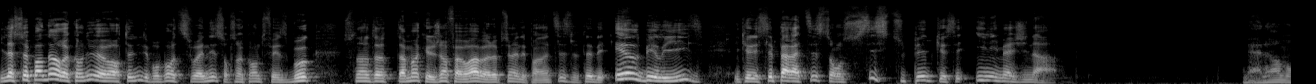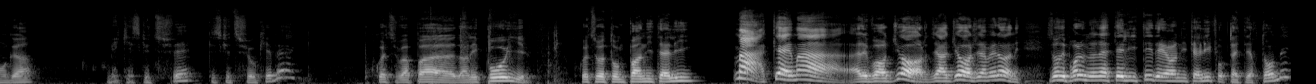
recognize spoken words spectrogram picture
Il a cependant reconnu avoir tenu des propos anti sur son compte Facebook, soutenant notamment que les gens favorables à l'option indépendantiste étaient des hillbillies et que les séparatistes sont si stupides que c'est inimaginable. Mais alors, mon gars, mais qu'est-ce que tu fais? Qu'est-ce que tu fais au Québec? Pourquoi tu vas pas euh, dans les Pouilles? Pourquoi tu ne retournes pas en Italie? Ma, que ma! Allez voir Giorgia, Giorgia Meloni. Ils ont des problèmes de natalité d'ailleurs en Italie, il faut peut-être y retourner.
